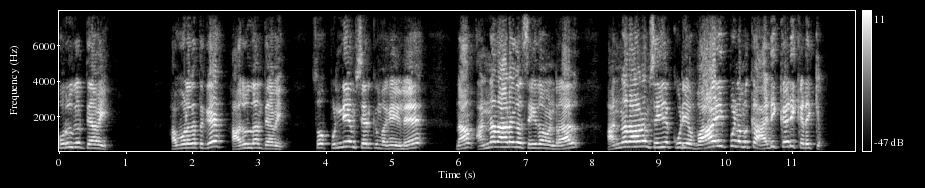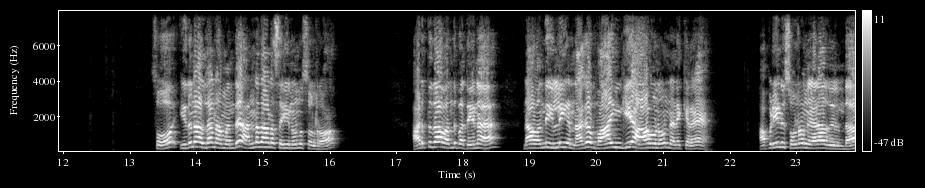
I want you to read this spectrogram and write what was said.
பொருள்கள் தேவை. அவ்வுலகத்துக்கு அருள் தான் தேவை. ஸோ புண்ணியம் சேர்க்கும் வகையிலே நாம் அன்னதானங்கள் செய்தோம் என்றால் அன்னதானம் செய்யக்கூடிய வாய்ப்பு நமக்கு அடிக்கடி கிடைக்கும். சோ இதனால் தான் நாம் வந்து அன்னதானம் செய்யணும்னு சொல்றோம். அடுத்ததா வந்து பாத்தீங்கன்னா நான் வந்து இல்லைங்க நகை வாங்கியே ஆகணும்னு நினைக்கிறேன். அப்படின்னு சொல்றவங்க யாராவது இருந்தா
